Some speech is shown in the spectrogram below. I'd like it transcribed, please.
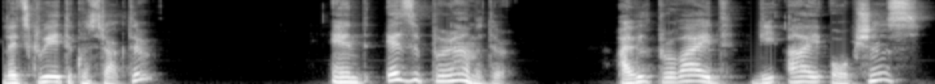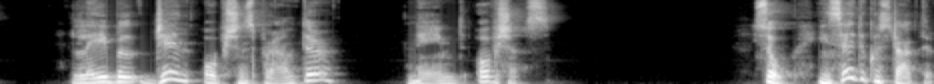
let's create a constructor and as a parameter I will provide the iOptions label genOptions parameter named options. So inside the constructor,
